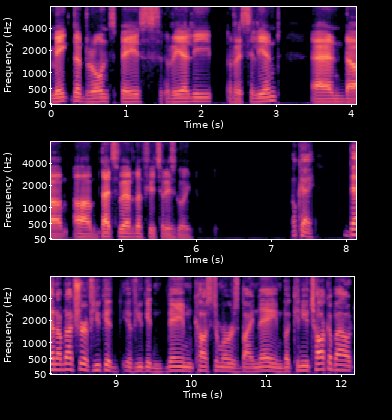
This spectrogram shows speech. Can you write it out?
make the drone space really resilient, and uh, uh, that's where the future is going. Okay, Ben, I'm not sure if you could if you could name customers by name, but can you talk about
